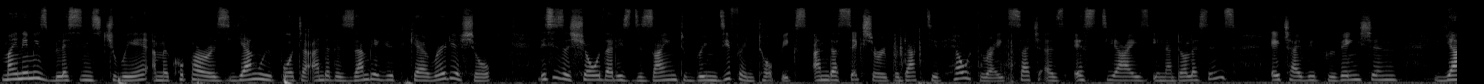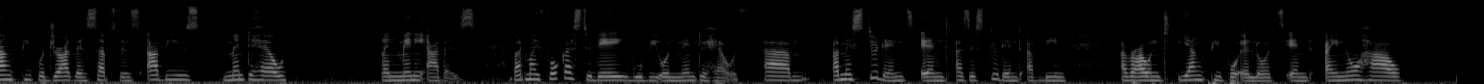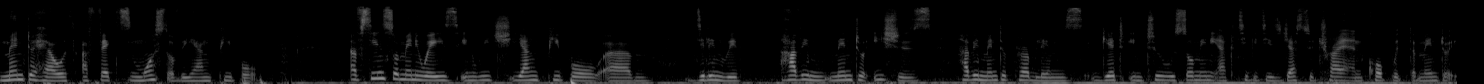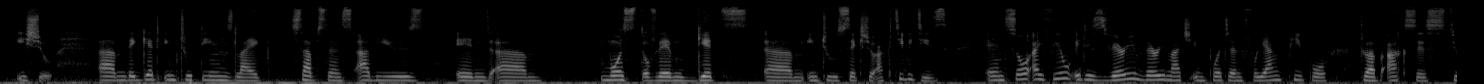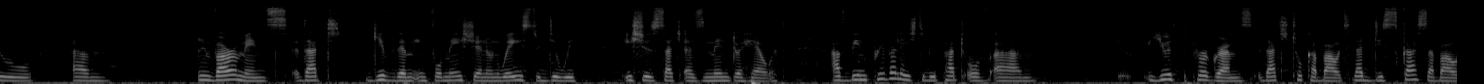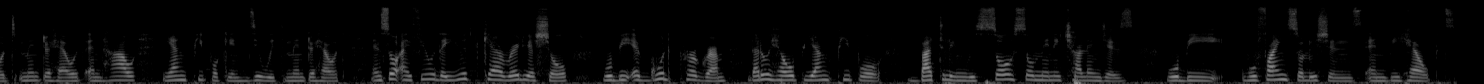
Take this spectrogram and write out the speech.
My name is Blessings Chue. I'm a Coparo's young reporter under the Zambia Youth Care Radio Show. This is a show that is designed to bring different topics under sexual reproductive health rights, such as STIs in adolescents, HIV prevention, young people drug and substance abuse, mental health, and many others. But my focus today will be on mental health. Um, I'm a student, and as a student, I've been around young people a lot, and I know how mental health affects most of the young people. I've seen so many ways in which young people um, dealing with having mental issues, having mental problems, get into so many activities just to try and cope with the mental issue. Um, they get into things like substance abuse, and um, most of them get um, into sexual activities. And so I feel it is very, very much important for young people to have access to um, environments that give them information on ways to deal with issues such as mental health. I've been privileged to be part of um, youth programs that talk about that discuss about mental health and how young people can deal with mental health and so i feel the youth care radio show will be a good program that will help young people battling with so so many challenges will be will find solutions and be helped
